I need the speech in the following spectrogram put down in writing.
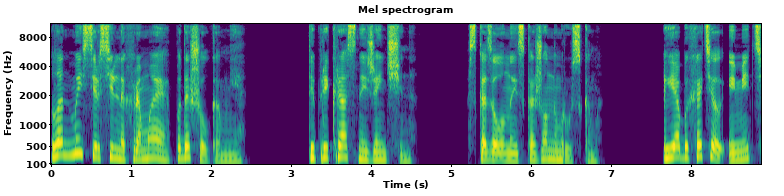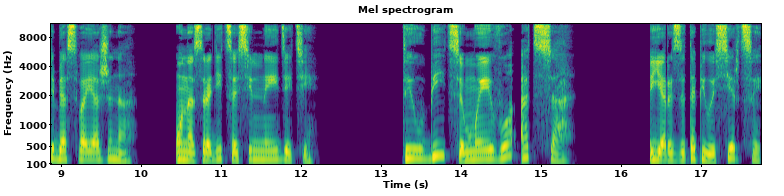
Ландмейстер, сильно хромая, подошел ко мне. «Ты прекрасная женщина», — он на искаженном русском. «Я бы хотел иметь тебя своя жена. У нас родятся сильные дети». «Ты убийца моего отца». Ярость затопила сердце,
